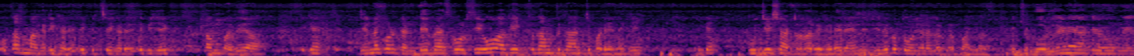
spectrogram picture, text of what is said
ਉਹ ਤਾਂ ਮੰਗਰੀ ਖੜੇ ਤੇ ਪਿੱਛੇ ਖੜੇ ਤੇ ਵੀ ਜੇ ਕੰਮ ਵਧਿਆ ਠੀਕ ਹੈ। ਜਿਨ੍ਹਾਂ ਕੋਲ ਡੰਡੇ ਬੈਸਬਾਲ ਸੀ ਉਹ ਆ ਕੇ ਇੱਕਦਮ ਦੁਕਾਨ 'ਚ ਬੜੇ ਨੇਗੇ ਠੀਕ ਹੈ। ਦੂਜੇ ਸ਼ਟਰ ਲਵੇ ਖੜੇ ਰਹਿੰਦੇ ਜਿਹਦੇ ਕੋਲ ਦੋ ਜਣਾਂ ਦੇ ਕਿਰਪਾਨਾਂ ਸੀ। ਕੁਝ ਬੋਲੇ ਨੇ ਆ ਕੇ ਹੋ ਗਏ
